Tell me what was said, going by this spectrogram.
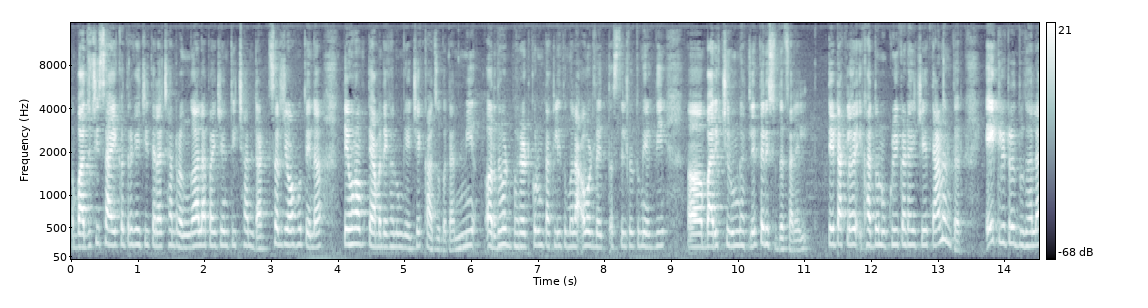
बाजूची साय एकत्र घ्यायची त्याला छान रंग आला पाहिजे आणि ती छान दाटसर जेव्हा होते ना तेव्हा त्यामध्ये घालून घ्यायचे काजू बदाम. मी अर्धवट भरट करून टाकली तुम्हाला आवडले असतील तर तुम्ही अगदी बारीक चिरून घातले तरी सुद्धा चालेल. ते टाकल्यावर एखाद दोन उकळी काढायची आहे त्यानंतर एक लिटर दुधाला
